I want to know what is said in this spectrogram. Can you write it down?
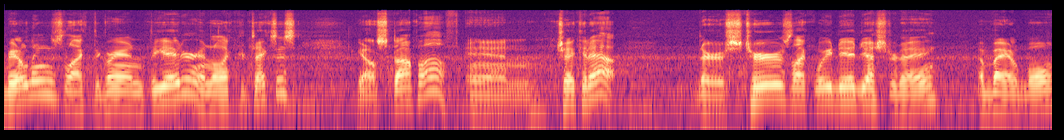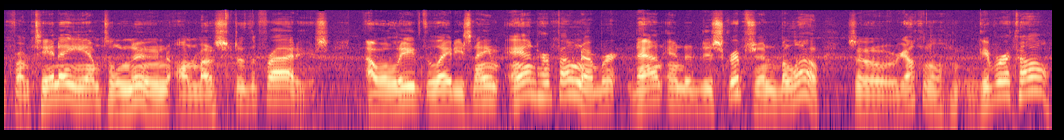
buildings like the Grand Theater in Electra, Texas, y'all stop off and check it out. There's tours like we did yesterday available from 10 a.m. till noon on most of the Fridays. I will leave the lady's name and her phone number down in the description below, so y'all can give her a call.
